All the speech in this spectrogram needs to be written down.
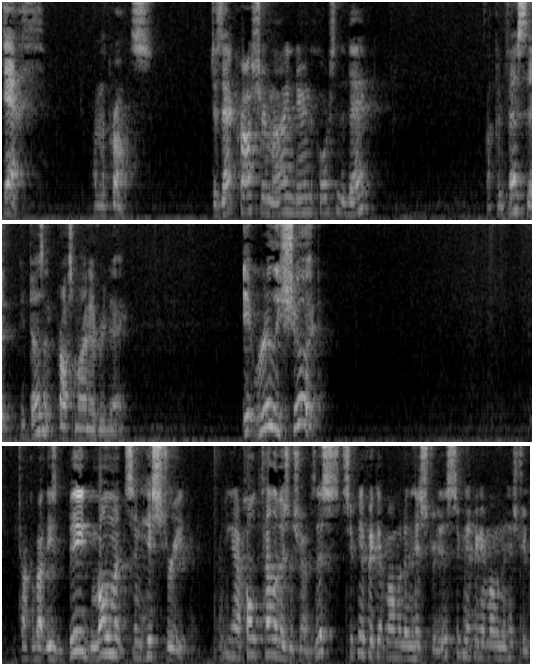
death on the cross. Does that cross your mind during the course of the day? I'll confess that it doesn't cross mine every day. It really should. We talk about these big moments in history. You can have whole television shows. This significant moment in history, this significant moment in history.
